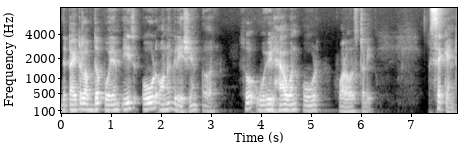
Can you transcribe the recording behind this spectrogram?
The title of the poem is Ode on a Grecian Urn. So we will have one ode for our study. Second,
